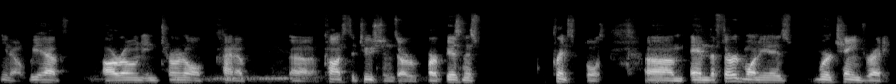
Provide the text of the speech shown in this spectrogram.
you know, we have our own internal kind of uh, constitutions, our, our business principles. Um, and the third one is we're change ready.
